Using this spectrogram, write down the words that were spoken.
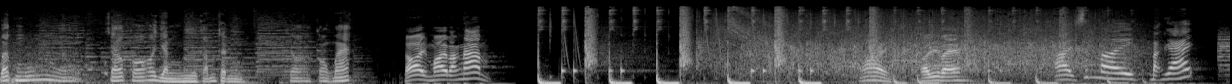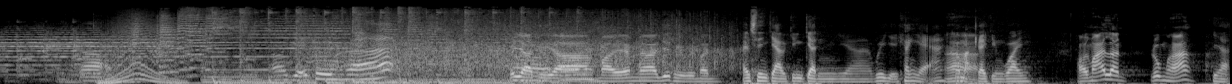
Bác muốn ờ, cháu có dành nhiều cảm tình cho con bác. Rồi mời bạn nam. Rồi ngồi đi bạn rồi xin mời bạn gái. Rồi. Rồi, dễ thương quá. Bây giờ thì à, mời em à, giới thiệu về mình. Em xin chào chương trình và quý vị khán giả À. có mặt tại trường quay thoải mái lên rung hả? Dạ.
